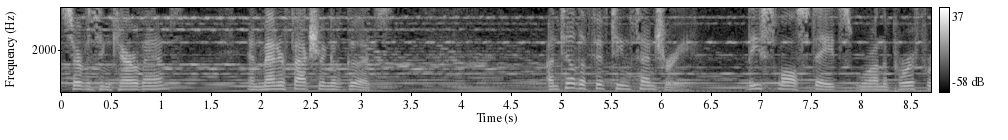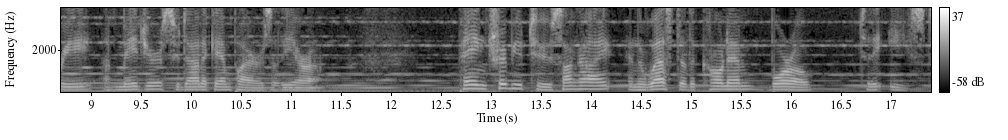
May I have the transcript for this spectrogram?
servicing caravans, and manufacturing of goods. Until the 15th century, these small states were on the periphery of major Sudanic empires of the era, paying tribute to Songhai in the west of the Kanem Bornu to the east.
